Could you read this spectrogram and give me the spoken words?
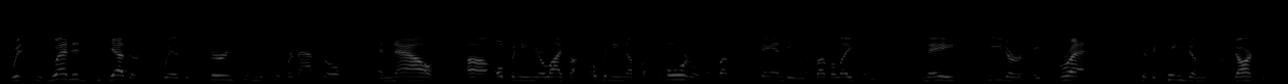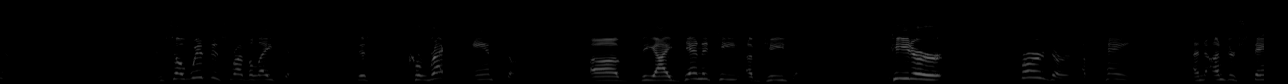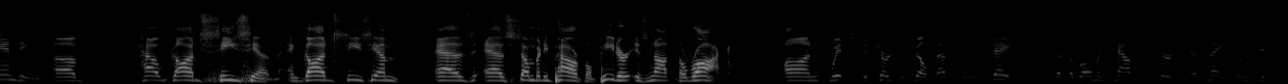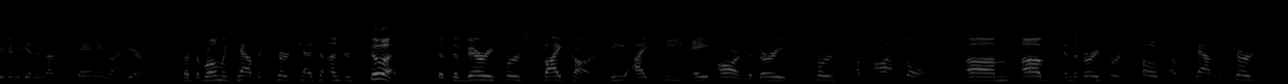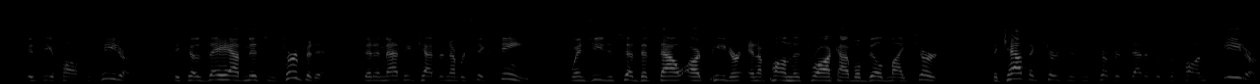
which wedded together with experiencing the supernatural and now uh, opening your life up, opening up a portal of understanding, a revelation, made Peter a threat to the kingdom of darkness. And so, with this revelation, this correct answer of the identity of Jesus, Peter further obtains an understanding of how God sees him, and God sees him as, as somebody powerful. Peter is not the rock on which the church is built. That's the mistake that the Roman Catholic Church has made. Some of you are going to get an understanding right here. But the Roman Catholic Church has understood that the very first vicar, V I C A R, the very first apostle um, of, and the very first pope of the Catholic Church is the Apostle Peter, because they have misinterpreted that in Matthew chapter number 16, when Jesus said that thou art Peter, and upon this rock I will build my church, the Catholic Church has interpreted that it was upon Peter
